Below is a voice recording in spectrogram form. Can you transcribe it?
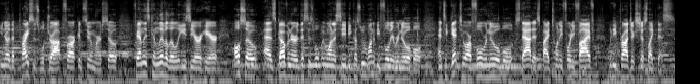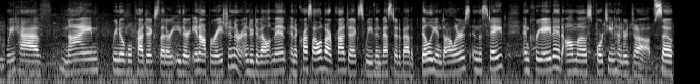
you know that prices will drop for our consumers. So families can live a little easier here. Also, as governor, this is what we want to see because we want to be fully renewable. And to get to our full renewable status by 2045, we need projects just like this. We have nine renewable projects that are either in operation or under development. And across all of our projects, we've invested about a billion dollars in the state and created almost 1,400 jobs. So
